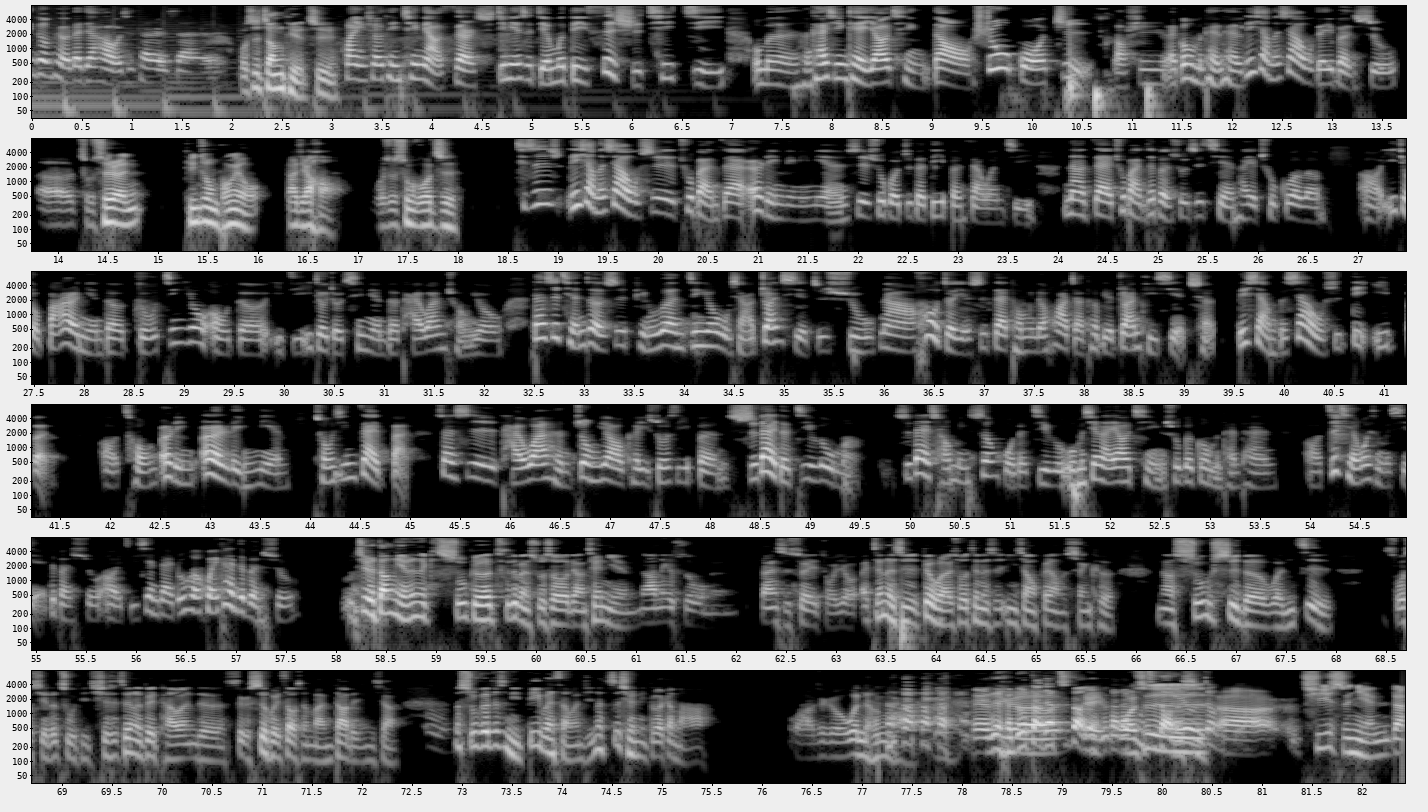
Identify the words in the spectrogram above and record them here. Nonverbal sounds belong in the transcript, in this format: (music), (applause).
听众朋友，大家好，我是蔡瑞山，我是张铁志，欢迎收听青鸟 Search，今天是节目第四十七集，我们很开心可以邀请到舒国志老师来跟我们谈谈《理想的下午》这一本书。呃，主持人、听众朋友，大家好，我是舒国志。其实，《理想的下午》是出版在二零零零年，是舒国志的第一本散文集。那在出版这本书之前，他也出过了。呃，一九八二年的《读金庸偶得》，以及一九九七年的《台湾重游》，但是前者是评论金庸武侠专写之书，那后者也是在同名的画展特别专题写成。《理想的下午》是第一本，呃，从二零二零年重新再版，算是台湾很重要，可以说是一本时代的记录嘛，时代长明生活的记录。我们先来邀请舒哥跟我们谈谈。哦，之前为什么写这本书哦，以及现在如何回看这本书？我记得当年的那个舒哥出这本书的时候，两千年，那那个时候我们三十岁左右，哎，真的是对我来说真的是印象非常的深刻。那舒适的文字所写的主题，其实真的对台湾的这个社会造成蛮大的影响。嗯，那舒哥这是你第一本散文集，那之前你都在干嘛？哇，这个问的很好。(laughs) 呃、这个，很多大家知道，很多大家不知道的是，是呃，七十年代。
